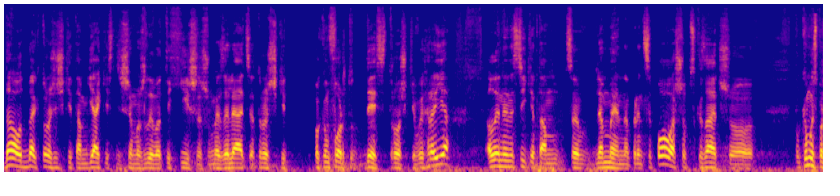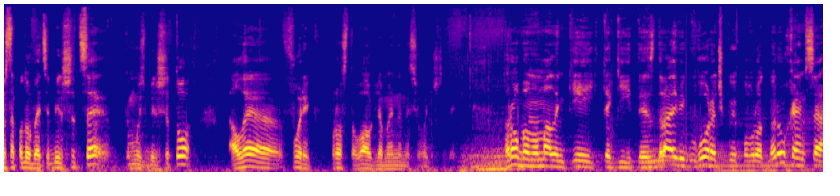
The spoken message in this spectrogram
Да, Outback трошечки там якісніше, можливо, тихіше, шумоізоляція трошечки по комфорту десь трошки виграє, але не настільки там це для мене принципово, щоб сказати, що ну, комусь просто подобається більше це, комусь більше то. Але Форік просто вау для мене на сьогоднішній день. Робимо маленький такий тест-драйвік в горочку і поворот ми рухаємося.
